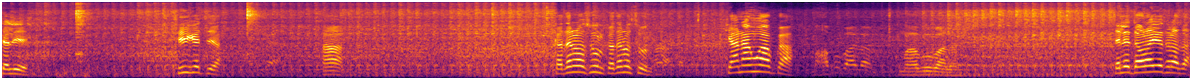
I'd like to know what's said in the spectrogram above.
चलिए। ठीक है चाचा। हाँ। कदर वसूल कदर वसूल क्या नाम हुआ आपका? महबूब आलम। महबूब आलम। चलिए दौड़ाइए थोड़ा सा।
